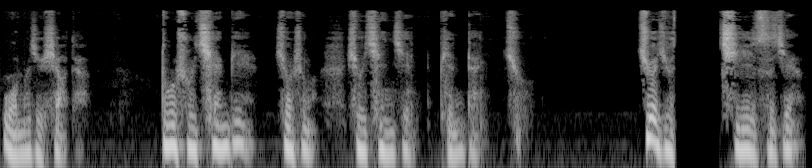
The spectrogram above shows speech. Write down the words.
我们就晓得，读书千遍，学什么？学清净平等觉，悟，这就其义之见了。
